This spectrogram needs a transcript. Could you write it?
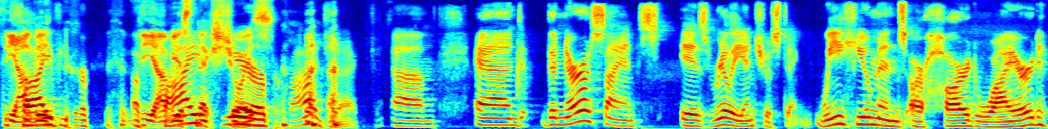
the five obvious, year, the obvious next choice project. um, and the neuroscience is really interesting. We humans are hardwired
